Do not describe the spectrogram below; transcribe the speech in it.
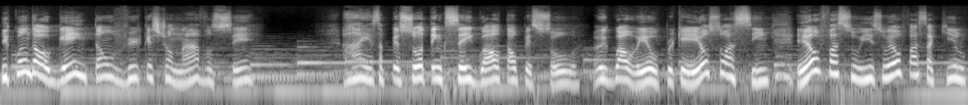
E quando alguém então vir questionar você, ah, essa pessoa tem que ser igual tal pessoa, ou igual eu, porque eu sou assim, eu faço isso, eu faço aquilo.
